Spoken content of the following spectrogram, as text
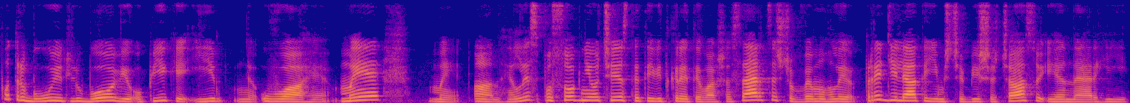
потребують любові, опіки і уваги. Ми. Ми, ангели, способні очистити і відкрити ваше серце, щоб ви могли приділяти їм ще більше часу і енергії,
